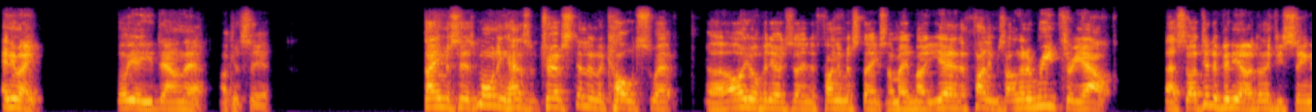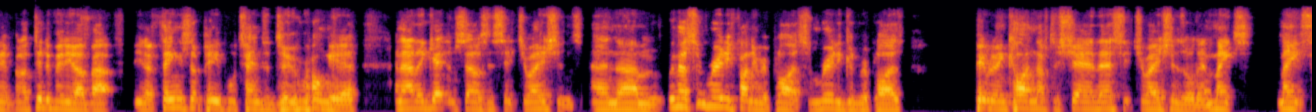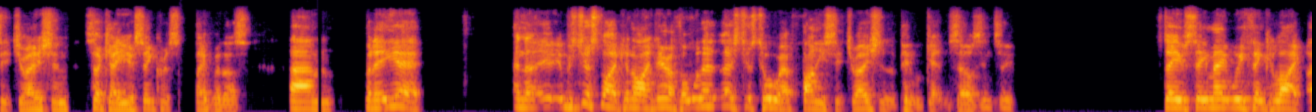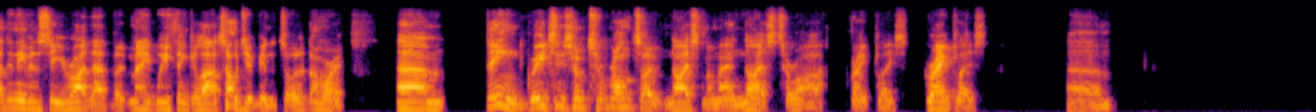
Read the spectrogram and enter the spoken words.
anyway, oh, yeah, you're down there. I can see it. Damon says, Morning, handsome Trev, still in a cold sweat. Uh, all your videos today, the funny mistakes I made. Mate. Yeah, the funny mistakes. I'm going to read three out. Uh, so I did a video. I don't know if you've seen it, but I did a video about you know things that people tend to do wrong here and how they get themselves in situations. And um, we've had some really funny replies, some really good replies. People have been kind enough to share their situations or their mates' mate situation. It's okay. Your secret's safe with us. Um, but it, yeah, and uh, it was just like an idea. I thought, well, let, us just talk about funny situations that people get themselves into. Steve, see, mate, we think alike. I didn't even see you write that, but mate, we think alike. I told you it'd be in the toilet. Don't worry. Um, Dean, greetings from Toronto. Nice, my man. Nice. Toronto. Great place. Great place. Um,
